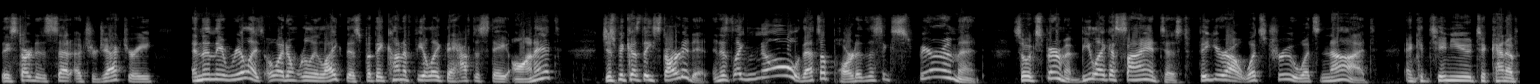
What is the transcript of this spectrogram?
They started to set a trajectory and then they realize, oh, I don't really like this, but they kind of feel like they have to stay on it just because they started it. And it's like, no, that's a part of this experiment. So experiment, be like a scientist, figure out what's true, what's not, and continue to kind of,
